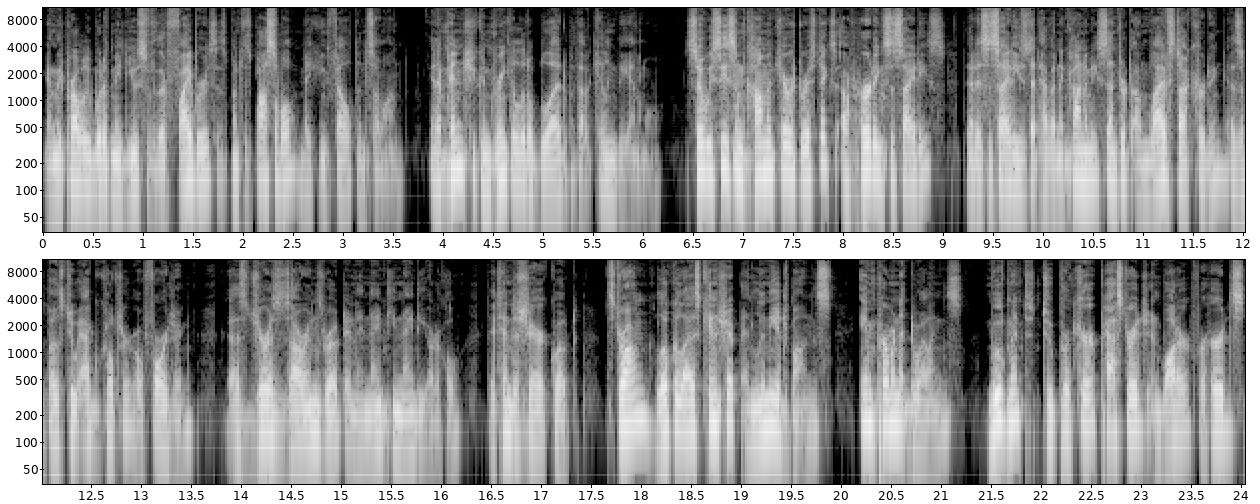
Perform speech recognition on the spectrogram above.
and they probably would have made use of their fibers as much as possible, making felt and so on. In a pinch, you can drink a little blood without killing the animal. So we see some common characteristics of herding societies, that is, societies that have an economy centered on livestock herding as opposed to agriculture or foraging. As Juris Zarins wrote in a 1990 article, they tend to share, quote, strong, localized kinship and lineage bonds, impermanent dwellings, movement to procure pasturage and water for herds,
